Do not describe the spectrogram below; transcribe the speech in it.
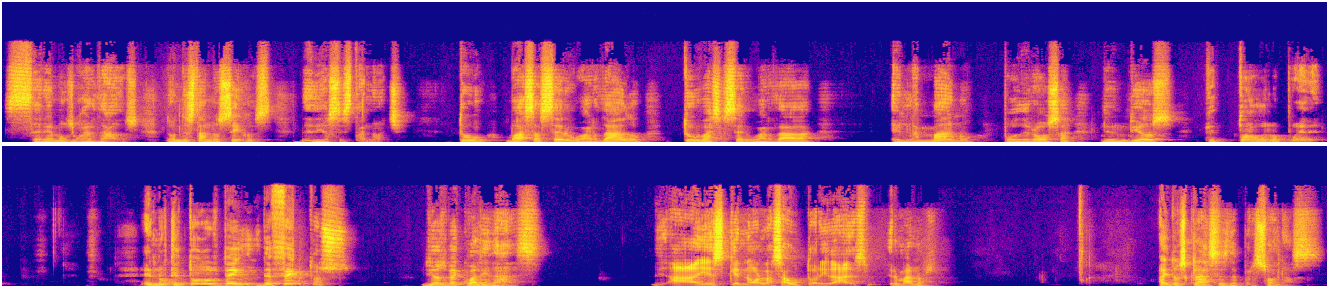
seremos guardados. ¿Dónde están los hijos de Dios esta noche? Tú vas a ser guardado, tú vas a ser guardada en la mano poderosa de un Dios que todo lo puede. En lo que todos ven defectos, Dios ve cualidades. Ay, es que no, las autoridades. Hermanos, hay dos clases de personas.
